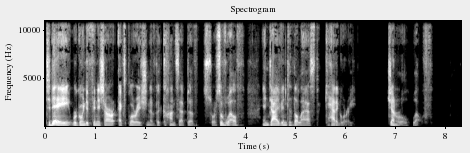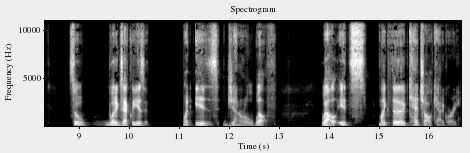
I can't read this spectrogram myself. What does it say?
Today, we're going to finish our exploration of the concept of source of wealth and dive into the last category general wealth. So, what exactly is it? What is general wealth? Well, it's like the catch all category.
